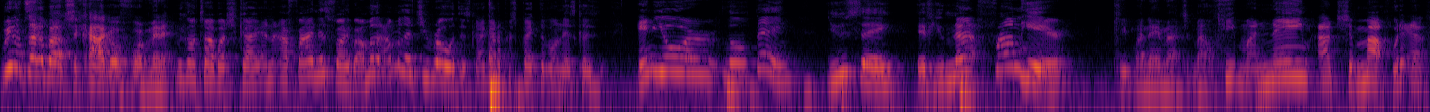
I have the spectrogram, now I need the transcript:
We're gonna talk about Chicago for a minute. We're gonna talk about Chicago, and I find this funny, but I'm gonna, I'm gonna let you roll with this. I got a perspective on this because in your little thing, you say if you're not from here, Keep my name out your mouth. keep my name out your mouth with an F.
